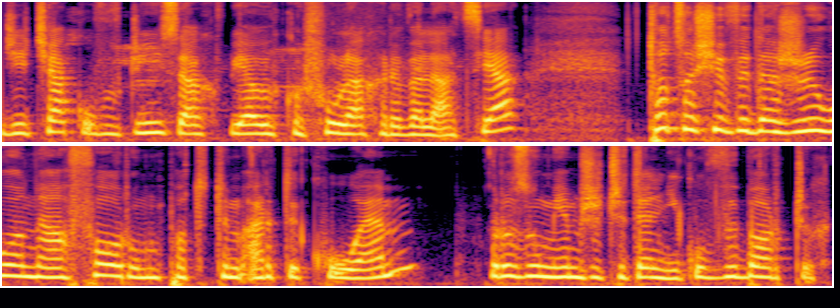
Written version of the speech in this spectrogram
dzieciaków w dżinsach, w białych koszulach, rewelacja. To, co się wydarzyło na forum pod tym artykułem, rozumiem, że czytelników wyborczych,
